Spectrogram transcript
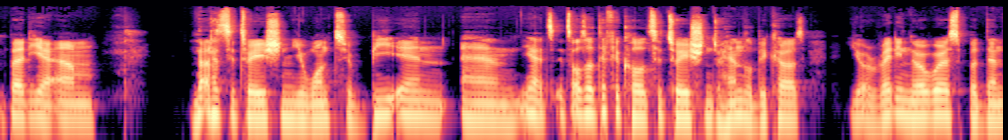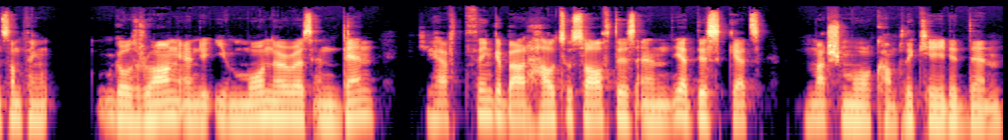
But yeah, um, not a situation you want to be in, and yeah, it's it's also a difficult situation to handle because you're already nervous, but then something goes wrong and you're even more nervous, and then you have to think about how to solve this, and yeah, this gets much more complicated than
